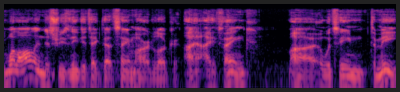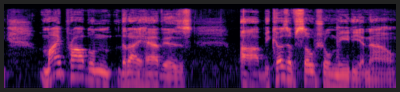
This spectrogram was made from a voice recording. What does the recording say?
Well, all industries need to take that same hard look, I, I think, uh, it would seem to me. My problem that I have is uh, because of social media now,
